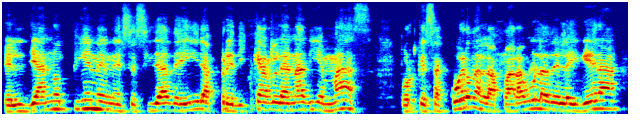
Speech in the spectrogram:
Él ya no tiene necesidad de ir a predicarle a nadie más, porque se acuerdan la parábola de la higuera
